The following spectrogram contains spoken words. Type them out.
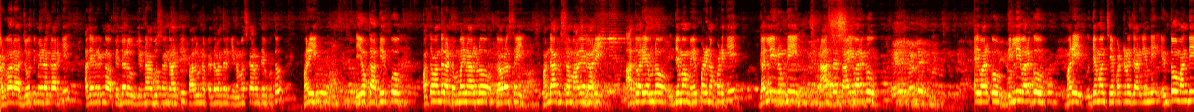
Adavala Jyothi madam గారికి అదేవిధంగా పెద్దలు గిరినాభూషణం గారికి పాల్గొన్న పెద్దలందరికీ నమస్కారం తెలుపుతూ మరి ఈ యొక్క తీర్పు పంతొమ్మిది వందల తొంభై నాలుగులో గౌరవశ్రీ మందాకృష్ణ మాదయ్య గారి ఆధ్వర్యంలో ఉద్యమం ఏర్పడినప్పటికీ గల్లీ నుండి రాష్ట్ర స్థాయి వరకు వరకు ఢిల్లీ వరకు మరి ఉద్యమం చేపట్టడం జరిగింది. ఎంతో మంది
